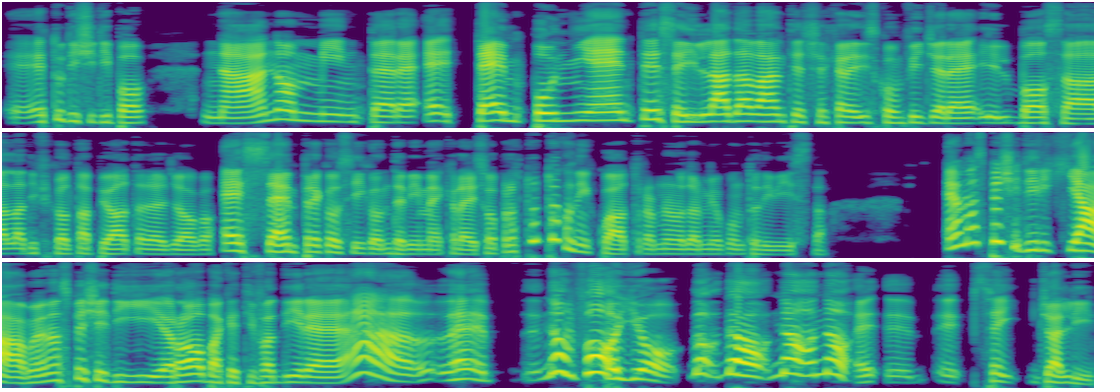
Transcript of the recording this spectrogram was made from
E tu dici tipo: No, non mi. È tempo niente. Sei là davanti a cercare di sconfiggere il boss alla difficoltà più alta del gioco. È sempre così con Devil May Cry, soprattutto con il 4, almeno dal mio punto di vista. È una specie di richiamo, è una specie di roba che ti fa dire: Ah, eh, non voglio! No, no, no, no! E, e, e sei già lì.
